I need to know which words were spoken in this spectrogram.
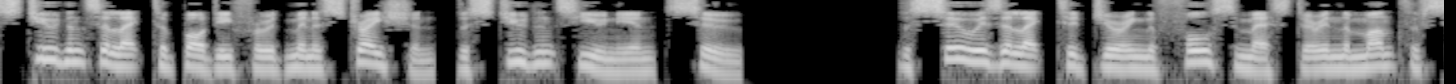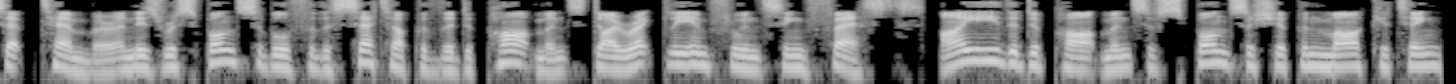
Students elect a body for administration, the Students' Union SU. The SU is elected during the fall semester in the month of September and is responsible for the setup of the departments directly influencing fests, i.e. the departments of sponsorship and marketing,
